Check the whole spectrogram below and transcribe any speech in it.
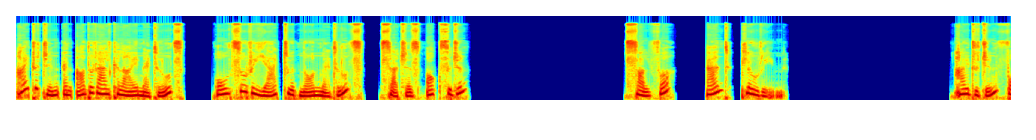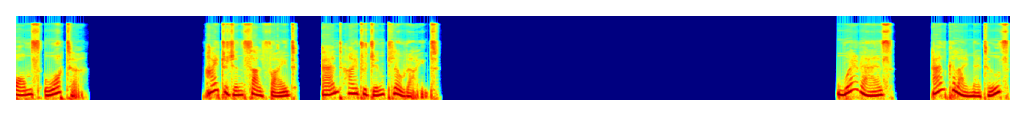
Hydrogen and other alkali metals also react with non-metals such as oxygen, sulfur and chlorine. Hydrogen forms water, hydrogen sulfide and hydrogen chloride. Whereas alkali metals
